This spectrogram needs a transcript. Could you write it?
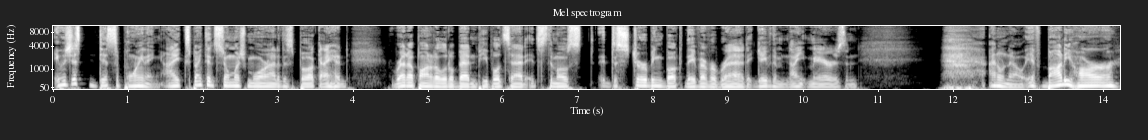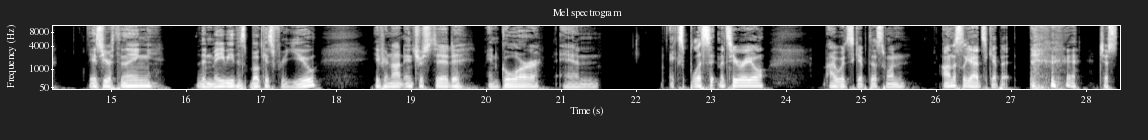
it was just disappointing. I expected so much more out of this book. I had read up on it a little bit, and people had said it's the most disturbing book they've ever read. It gave them nightmares, and I don't know. If body horror is your thing, then maybe this book is for you. If you're not interested in gore and explicit material, I would skip this one. Honestly, I'd skip it. just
